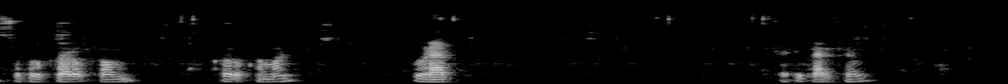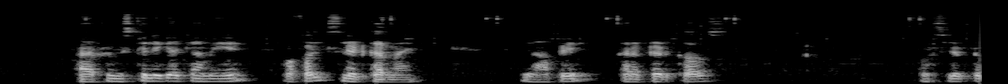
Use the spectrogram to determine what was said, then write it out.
suppose curve from curve command wrap पैराफ्रेम पैराफ्रेम इसके लिए क्या क्या हमें ये प्रोफ़ाइल सिलेक्ट करना है। यहाँ पे कनेक्टेड कर्व्स और सिलेक्ट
